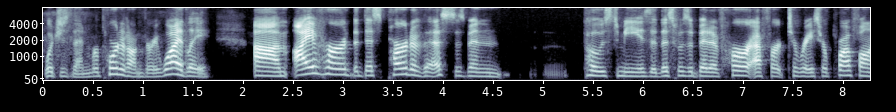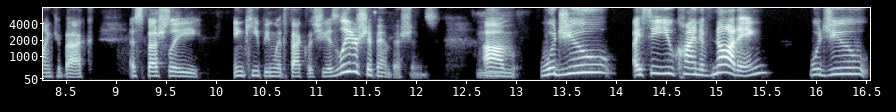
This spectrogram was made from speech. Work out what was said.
which is then reported on very widely. Um, I've heard that this part of this has been posed to me is that this was a bit of her effort to raise her profile in Quebec, especially in keeping with the fact that she has leadership ambitions. Mm. Um, would you, I see you kind of nodding. Would you,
